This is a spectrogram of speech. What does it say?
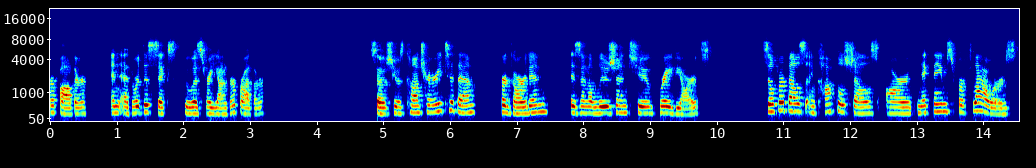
her father, and Edward VI, who was her younger brother. So she was contrary to them. Her garden is an allusion to graveyards. Silver bells and cockle shells are nicknames for flowers.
